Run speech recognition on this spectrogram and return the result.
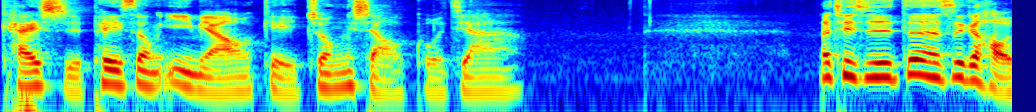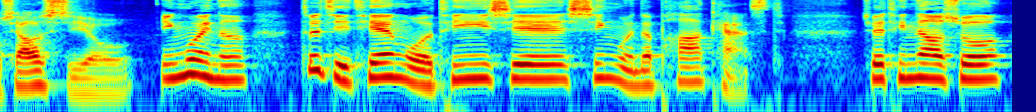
开始配送疫苗给中小国家。那其实真的是个好消息哦，因为呢，这几天我听一些新闻的 podcast，就听到说，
